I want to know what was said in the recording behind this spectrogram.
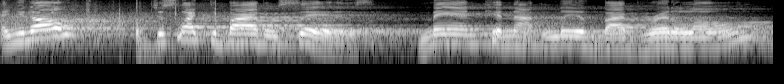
And you know, just like the Bible says, man cannot live by bread alone.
